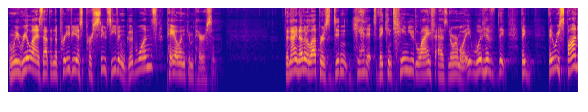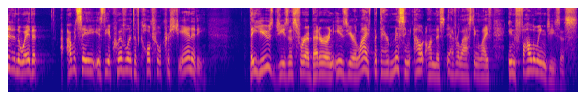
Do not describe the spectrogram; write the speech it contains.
When we realize that, then the previous pursuits, even good ones, pale in comparison. The nine other lepers didn't get it. They continued life as normal. It would have, they, they, they responded in the way that I would say is the equivalent of cultural Christianity. They used Jesus for a better and easier life, but they're missing out on this everlasting life in following Jesus.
